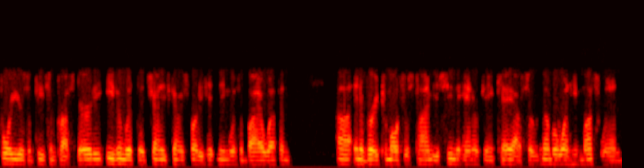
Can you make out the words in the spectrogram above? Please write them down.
four years of peace and prosperity, even with the Chinese Communist Party hitting him with a bioweapon uh, in a very tumultuous time. You've seen the anarchy and chaos. So, number one, he must win.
